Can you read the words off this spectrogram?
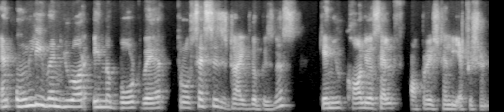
And only when you are in a boat where processes drive the business, can you call yourself operationally efficient.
